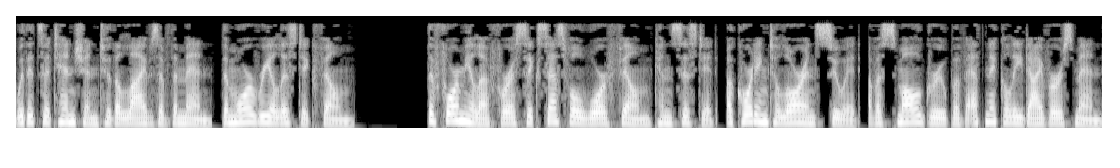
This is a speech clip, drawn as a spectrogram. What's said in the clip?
with its attention to the lives of the men, the more realistic film. The formula for a successful war film consisted, according to Lawrence Suid, of a small group of ethnically diverse men,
